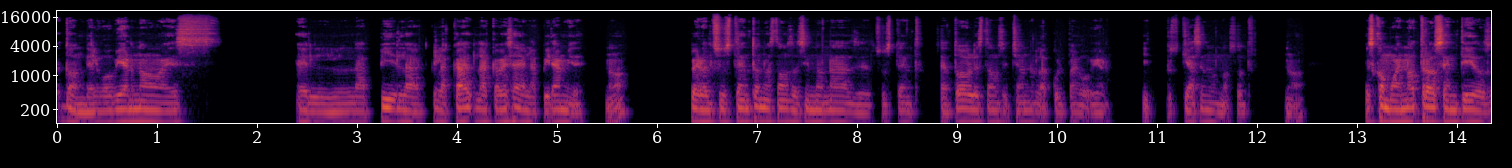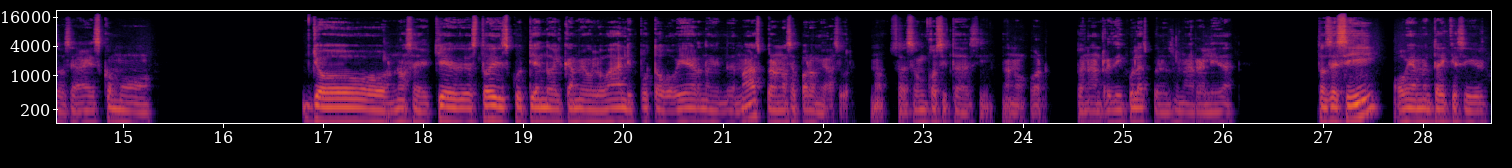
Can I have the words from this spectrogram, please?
donde el gobierno es la, la, la, cabeza de la pirámide, ¿no? pero el sustento no estamos haciendo nada del sustento. O sea, todo le estamos echando la culpa al gobierno. Y pues, ¿qué hacemos nosotros? ¿No? Es como en otros sentidos, o sea, es como yo, no sé, estoy discutiendo el cambio global y puto gobierno y demás, pero no separo mi basura, ¿no? O sea, son cositas así, a lo mejor suenan ridículas, pero es una realidad. Entonces sí, obviamente hay que seguir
